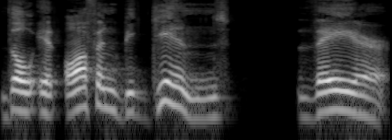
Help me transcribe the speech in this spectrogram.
though it often begins there.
